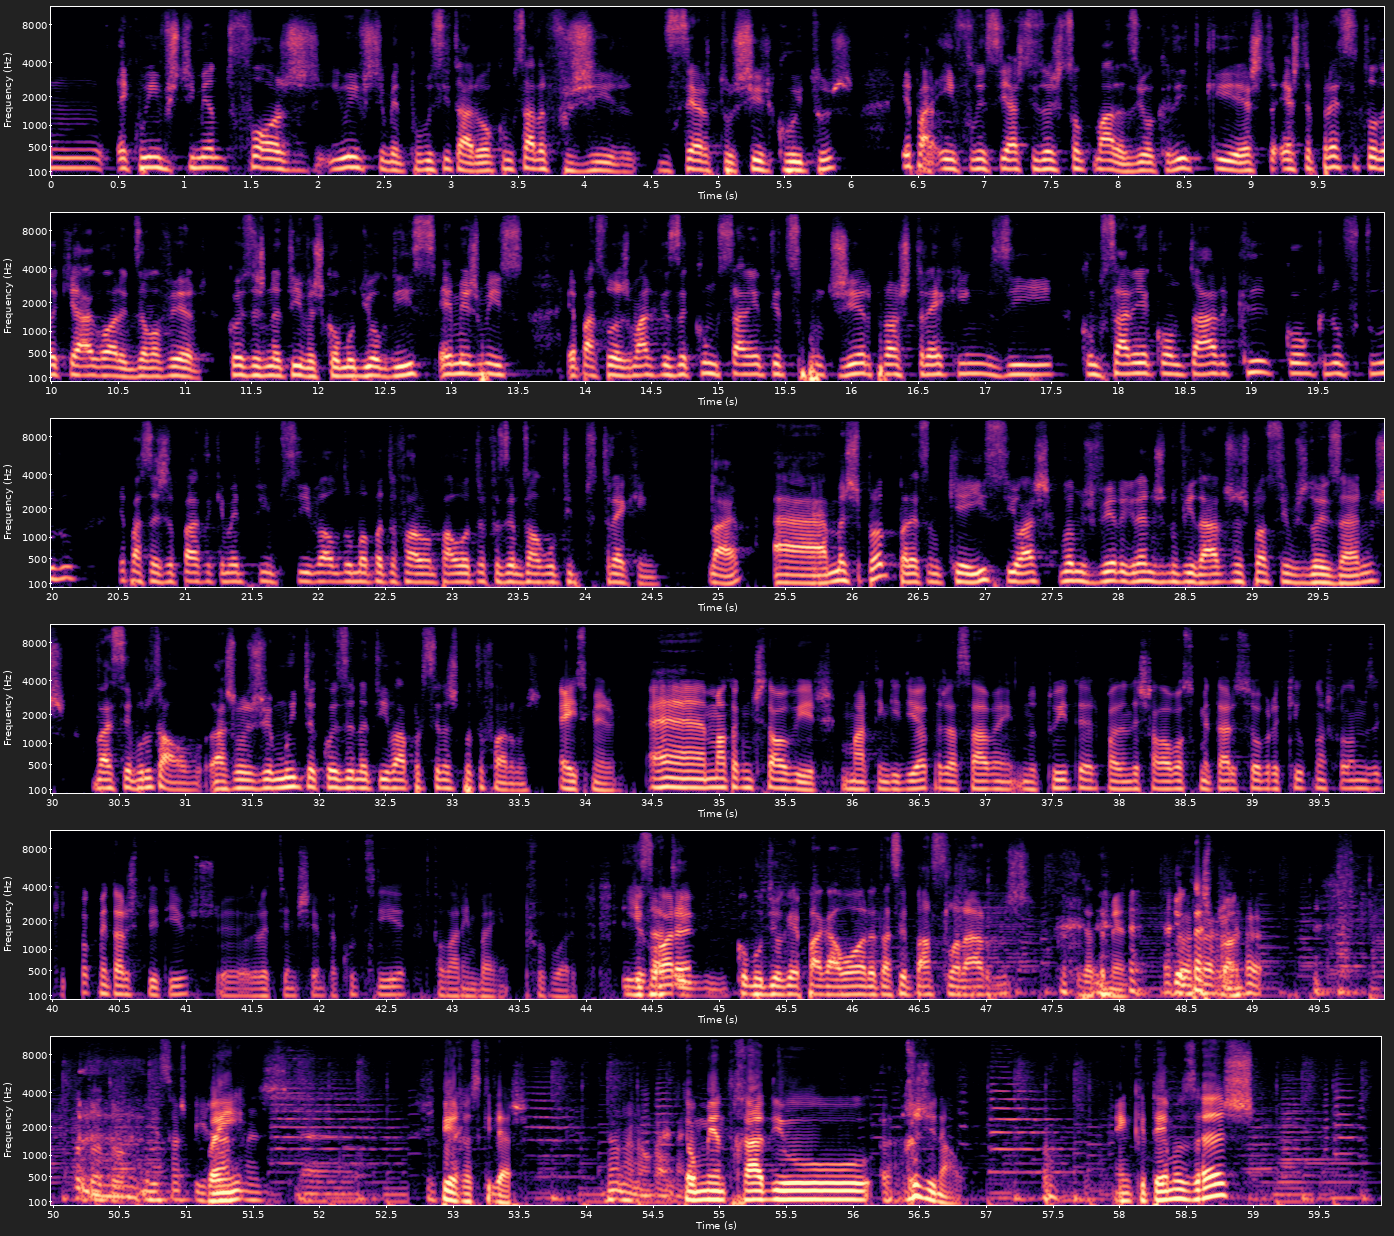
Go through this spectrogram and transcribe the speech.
é que o investimento foge e o investimento publicitário, ao começar a fugir de certos circuitos, epá, influencia as decisões que são tomadas. Eu acredito que esta, esta pressa toda que há agora em desenvolver coisas nativas, como o Diogo disse, é mesmo isso. Epá, são as marcas a começarem a ter de se proteger para os trackings e começarem a contar que, com que no futuro epá, seja praticamente impossível de uma plataforma para a outra fazermos algum tipo de tracking. Não é? Ah, mas pronto, parece-me que é isso e eu acho que vamos ver grandes novidades nos próximos dois anos. Vai ser brutal. Acho que vamos ver muita coisa nativa a aparecer nas plataformas. É isso mesmo. A malta que nos está a ouvir, Martin Idiota, já sabem, no Twitter, podem deixar lá o vosso comentário sobre aquilo que nós falamos aqui. Só comentários positivos, eh, agradecemos sempre a cortesia, falarem bem, por favor. E Exato, agora, e como o Diogo é paga a hora, está sempre a acelerar-nos. exatamente. Diogo, estás pronto? Estou, estou, estou. Ia só espirrar, Bem- mas. ah, Espirra, se quiseres. Não, não, não, vai, vai. Este é o momento rádio regional, em que temos as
